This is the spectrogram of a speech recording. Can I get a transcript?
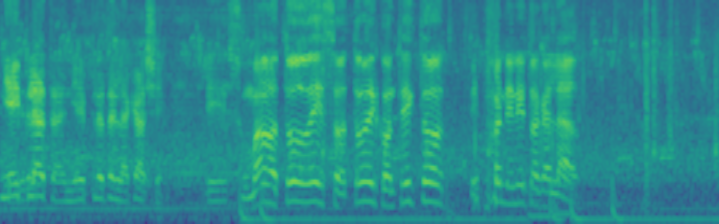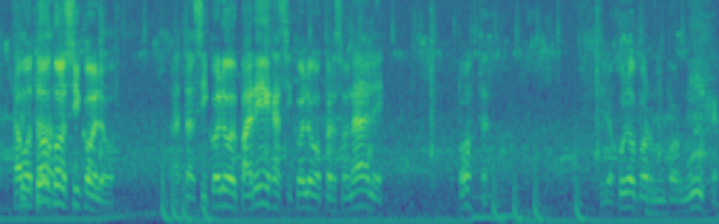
ni hay plata, ni hay plata en la calle. Eh, sumado a todo eso, a todo el contexto, te ponen esto acá al lado. Estamos todos con psicólogos, hasta psicólogos de pareja, psicólogos personales. Posta. Te lo juro por, por mi hija.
